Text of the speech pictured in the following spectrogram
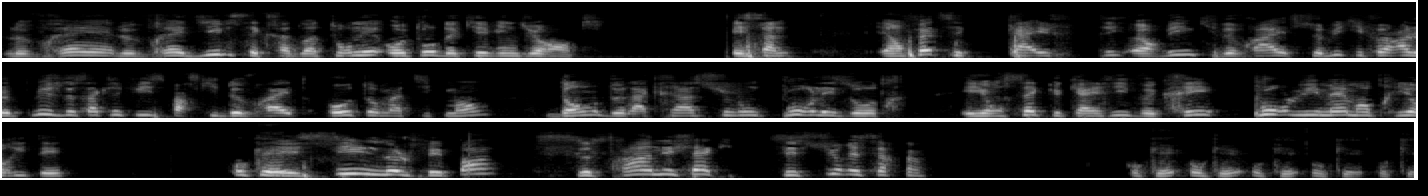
le, vrai, le vrai deal, c'est que ça doit tourner autour de Kevin Durant. Et, ça, et en fait, c'est Kyrie Irving qui devra être celui qui fera le plus de sacrifices parce qu'il devra être automatiquement dans de la création pour les autres. Et on sait que Kyrie veut créer pour lui-même en priorité. Okay. Et s'il ne le fait pas, ce sera un échec. C'est sûr et certain. Ok, ok, ok, ok, ok.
